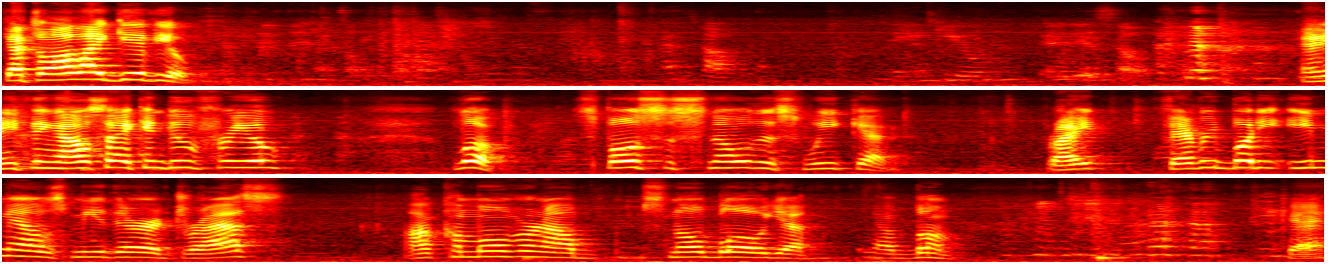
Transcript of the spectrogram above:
That's all I give you. That's helpful. Thank you. It is helpful. Anything else I can do for you? Look, it's supposed to snow this weekend, right? If everybody emails me their address, I'll come over and I'll snow blow you. Uh, boom. Okay?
